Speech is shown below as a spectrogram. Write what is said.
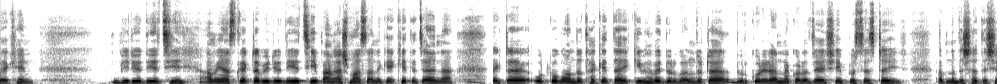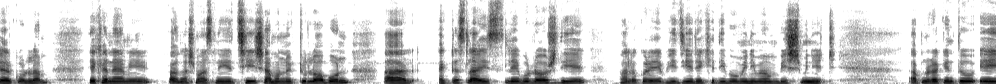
দেখেন, ভিডিও দিয়েছি। আমি আজকে একটা ভিডিও দিয়েছি, পাঙাশ মাছ অনেকে খেতে চায় না। একটা উটকো গন্ধ থাকে, তাই কীভাবে দুর্গন্ধটা দূর করে রান্না করা যায় সেই প্রসেসটাই আপনাদের সাথে শেয়ার করলাম। এখানে আমি পাঙাশ মাছ নিয়েছি, সামান্য একটু লবণ আর একটা স্লাইস লেবুর রস দিয়ে ভালো করে ভিজিয়ে রেখে দিব মিনিমাম বিশ মিনিট। আপনারা কিন্তু এই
